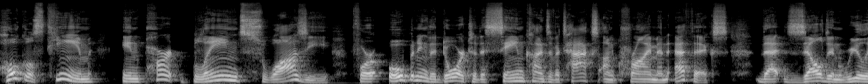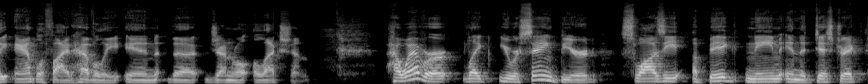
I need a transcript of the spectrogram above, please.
Hochul's team in part blamed Suozzi for opening the door to the same kinds of attacks on crime and ethics that Zeldin really amplified heavily in the general election. However, like you were saying, Beard, Suozzi, a big name in the district,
